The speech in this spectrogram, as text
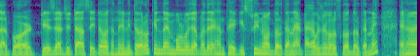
তারপর ট্রেজার যেটা আছে এটাও এখান থেকে নিতে পারব। কিন্তু আমি বলব যে আপনাদের এখান থেকে কিছুই নেওয়ার দরকার নেই আর টাকা পয়সা খরচ করার দরকার নেই। এখানে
